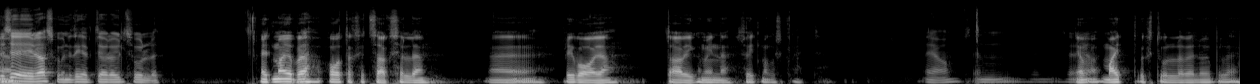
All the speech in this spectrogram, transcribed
ja see laskumine tegelikult ei ole üldse hull, et. et ma juba jah, ootaks, et saaks selle äh, Rivo ja Taaviga minna sõitma kuskile, et. jaa, see on, see on, see on ja hea. Matt võiks tulla veel võib-olla.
